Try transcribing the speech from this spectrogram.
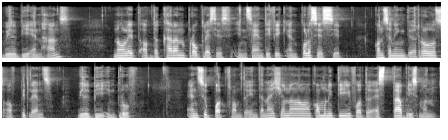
will be enhanced. Knowledge of the current progresses in scientific and policy concerning the roles of peatlands will be improved and support from the international community for the establishment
